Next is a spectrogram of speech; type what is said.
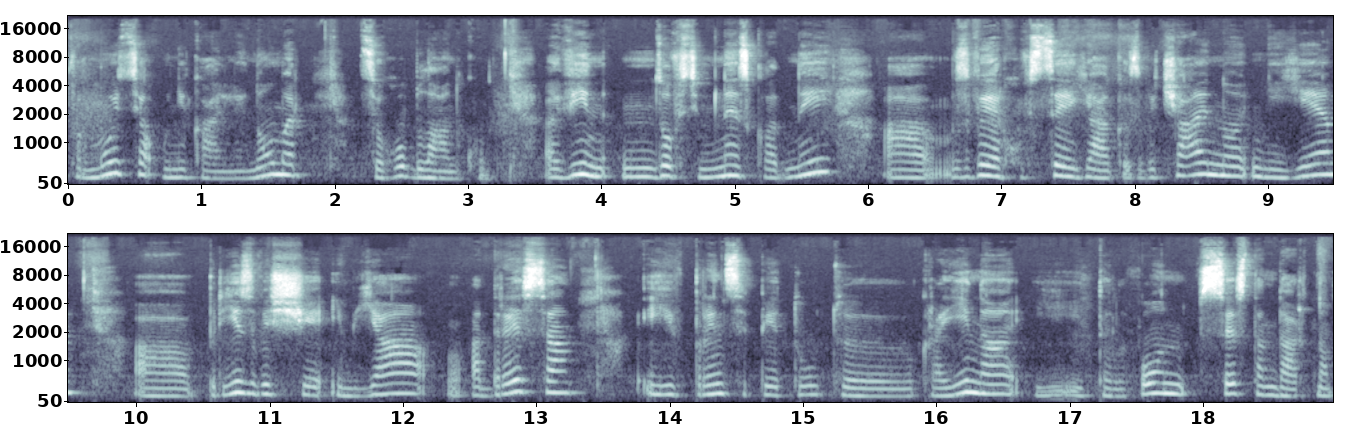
формується унікальний номер цього бланку. Він зовсім не складний, зверху все як звичайно, ніє, прізвище, ім'я, адреса. І, в принципі, тут е, країна і телефон, все стандартно.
